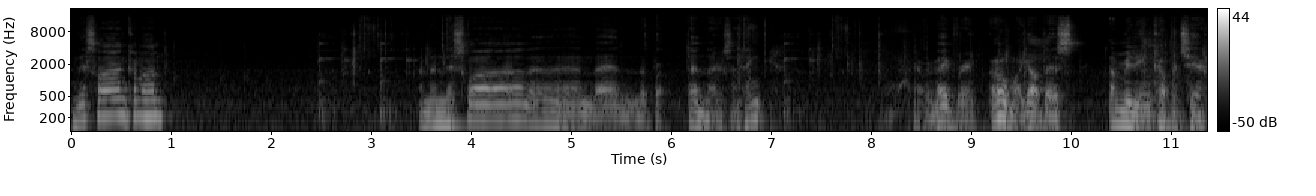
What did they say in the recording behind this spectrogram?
And this one, come on. And then this one, and then the, then those, I think. Yeah, we may bring. Oh my god, there's a million cupboards here.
